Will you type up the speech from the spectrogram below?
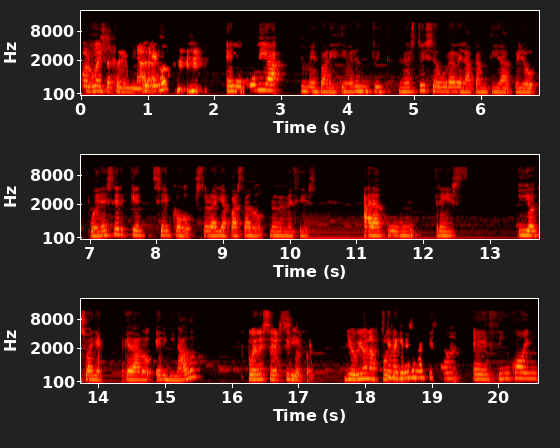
Por vueltas eliminadas. Luego, el otro día me pareció ver un tuit, no estoy segura de la cantidad, pero puede ser que Checo solo haya pasado nueve veces a la Q3 y 8 haya quedado eliminado. Puede ser, sí, Sí, porque yo vi una Es foto. que me quiere sonar que están 5 en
